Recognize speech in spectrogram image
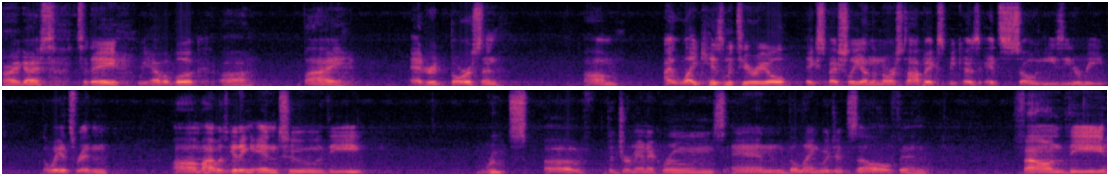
All right, guys. Today we have a book uh, by Edred Thorsson. Um, I like his material, especially on the Norse topics, because it's so easy to read the way it's written. Um, I was getting into the roots of the Germanic runes and the language itself, and found the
